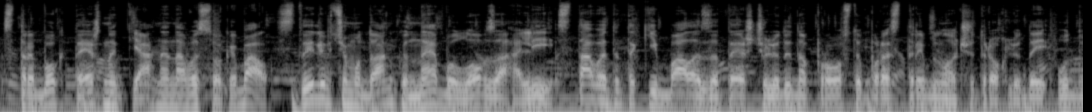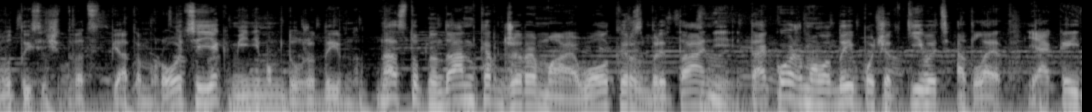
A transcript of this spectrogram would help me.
Стрибок теж не тягне на високий бал. Стилю в цьому данку не було взагалі. Ставити такі бали за те, що людина просто перестрибнула чотирьох людей у 2025 році, як мінімум, дуже дивно. Наступний данкер Джеремая Волкер з Британії. Також молодий початківець атлет, який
